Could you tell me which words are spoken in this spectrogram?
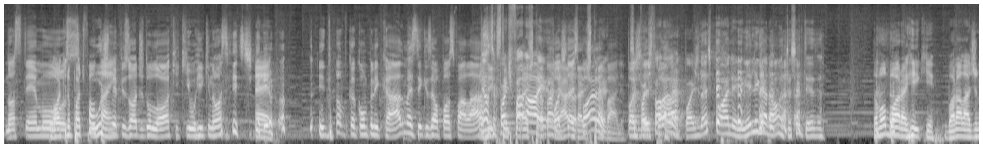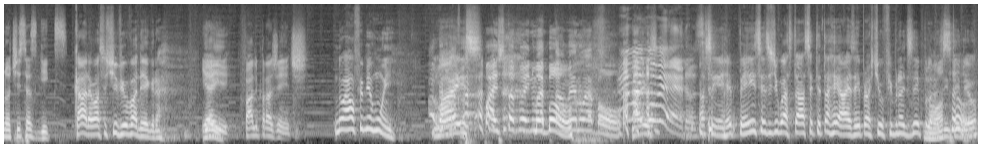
Nós temos Loki não pode o faltar, último hein? episódio do Loki que o Rick não assistiu. É. então fica complicado, mas se quiser eu posso falar. Não, Rick, você pode falar, Pode dar spoiler? Pode Você dar pode falar, spoiler? pode dar spoiler. Ninguém liga não, eu tenho certeza. Então vambora, Rick. Bora lá de notícias geeks. Cara, eu assisti Viúva Negra. E aí, fale pra gente. Não é um filme ruim. Mas, Mas também não é bom. Também não é bom. mas assim, repensem antes de gastar 70 reais aí pra assistir o filme na Disney Plus, Nossa, entendeu? ô.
